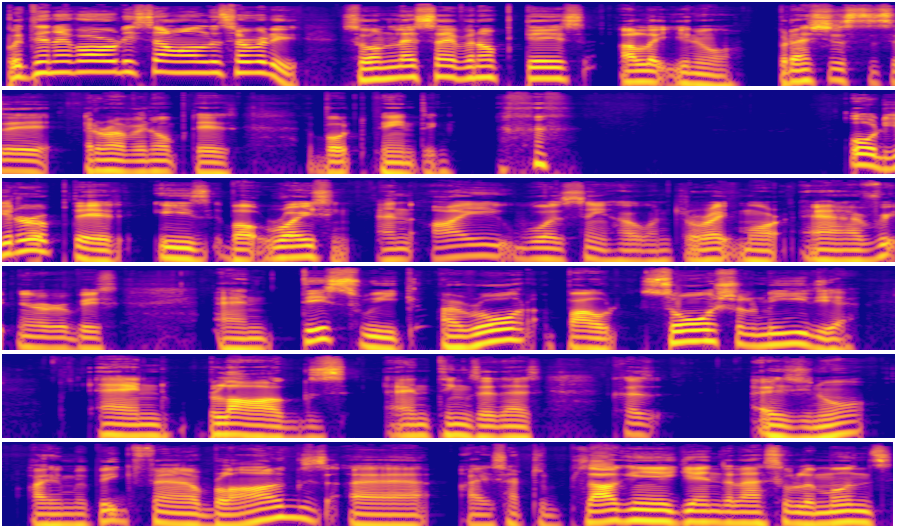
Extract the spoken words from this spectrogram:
But then I've already done all this already, so unless I have an update, I'll let you know. But that's just to say I don't have an update about the painting. oh, the other update is about writing, and I was saying how I want to write more, and I've written a little bit. And this week I wrote about social media and blogs and things like that because, as you know, I'm a big fan of blogs. Uh, I started blogging again the last couple of months,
